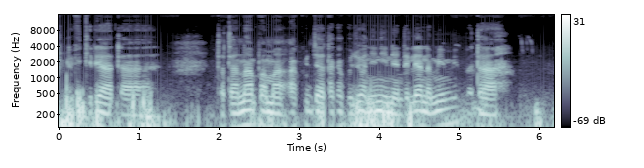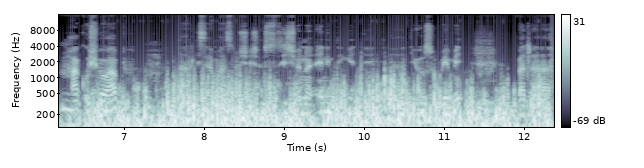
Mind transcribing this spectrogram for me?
tulifikiria ata tatanapa ama akuja ataka kujua nini inaendelea na mimi but uh, Mm. haku show up na alisema sisho na anything yenye inanihusu mimi but uh,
